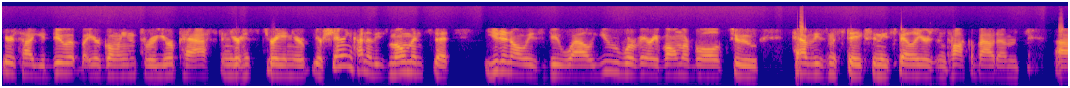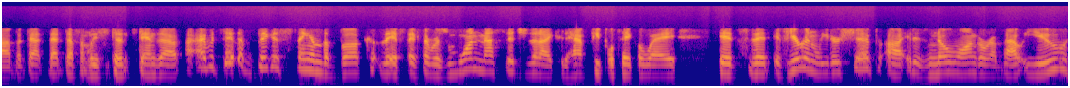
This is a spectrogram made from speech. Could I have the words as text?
here's how you do it, but you're going through your past and your history and you're, you're sharing kind of these moments that you didn't always do well. You were very vulnerable to have these mistakes and these failures and talk about them. Uh, but that, that definitely st- stands out. I would say the biggest thing in the book, if, if there was one message that I could have people take away, it's that if you're in leadership, uh, it is no longer about you.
